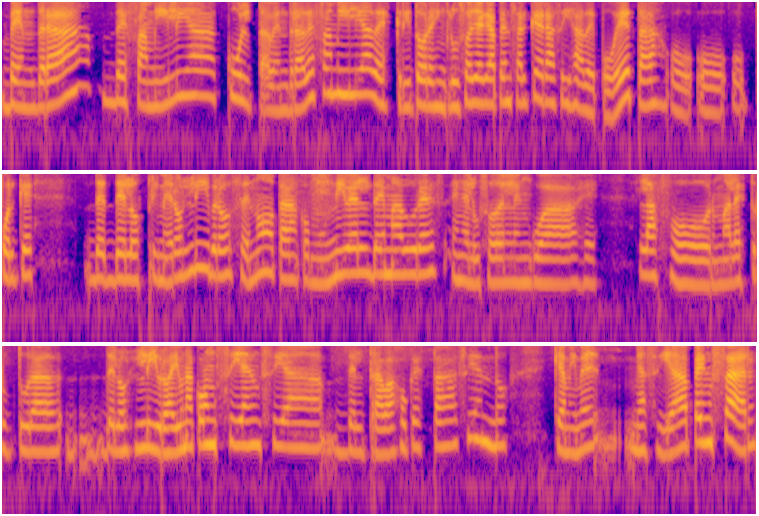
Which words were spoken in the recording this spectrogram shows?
vendrá de familia culta, vendrá de familia de escritores, incluso llegué a pensar que eras hija de poeta, o, o porque desde los primeros libros se nota como un nivel de madurez en el uso del lenguaje, la forma, la estructura de los libros, hay una conciencia del trabajo que estás haciendo que a mí me, hacía pensar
